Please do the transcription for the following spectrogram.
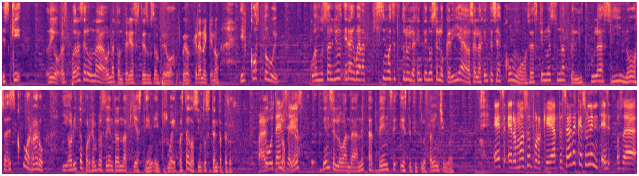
es que digo, es, podrá ser una, una tontería si ustedes gustan, pero, pero créanme que no. El costo, güey, cuando salió era baratísimo este título y la gente no se lo quería. O sea, la gente sea como, o sea, es que no es una película así, no, o sea, es como raro. Y ahorita, por ejemplo, estoy entrando aquí a Steam y pues, güey, cuesta 270 pesos. Para el uh, título que es, dénselo, banda, neta, dense este título, está bien chingón. Es hermoso porque a pesar de que es un, o sea,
